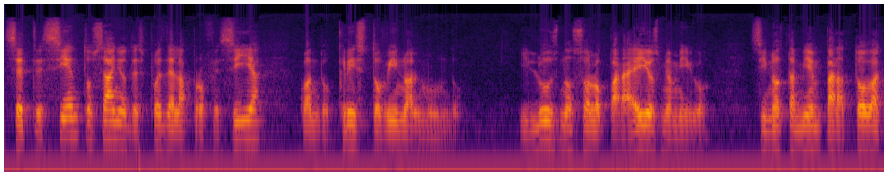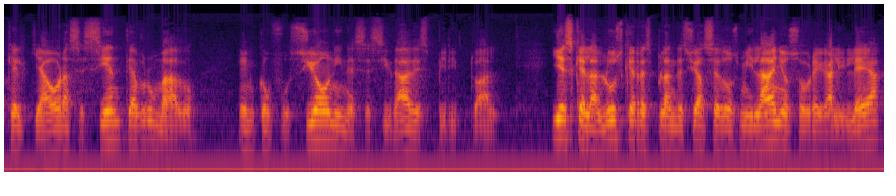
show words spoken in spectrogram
setecientos años después de la profecía cuando Cristo vino al mundo, y luz no solo para ellos, mi amigo, sino también para todo aquel que ahora se siente abrumado en confusión y necesidad espiritual. Y es que la luz que resplandeció hace dos mil años sobre Galilea,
